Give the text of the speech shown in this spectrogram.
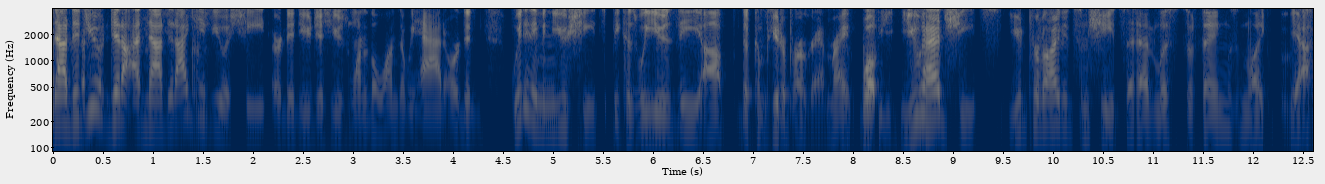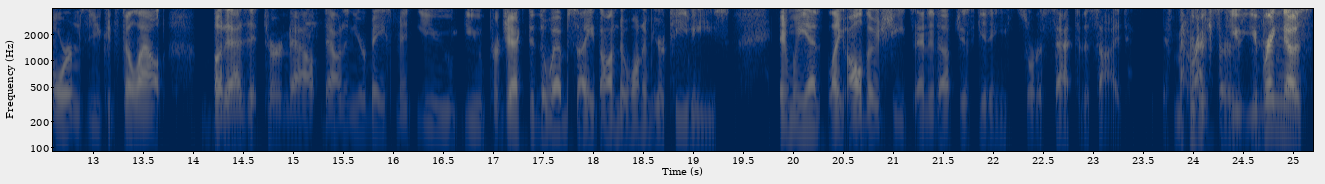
now, did you did I now did I give you a sheet or did you just use one of the ones that we had or did we didn't even use sheets because we used the uh the computer program, right? well, you had sheets. You'd provided some sheets that had lists of things and like Yeah. forms that you could fill out. But as it turned out, down in your basement, you you projected the website onto one of your TVs, and we end like all those sheets ended up just getting sort of sat to the side. If memory Correct. serves. You you bring those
